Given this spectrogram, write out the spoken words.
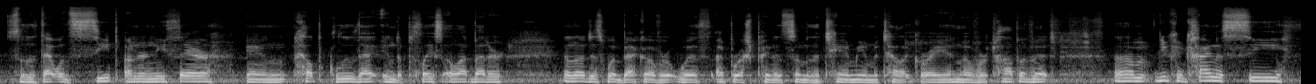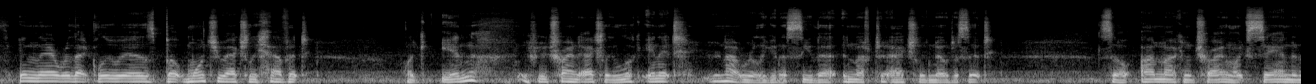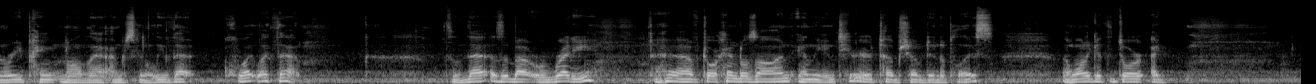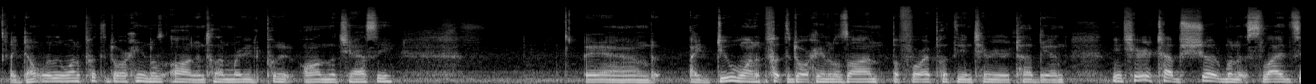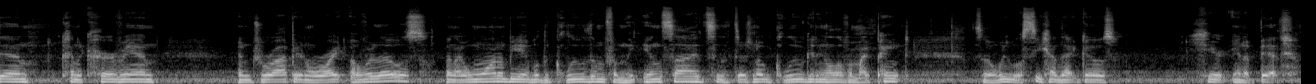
so that that would seep underneath there and help glue that into place a lot better. And then I just went back over it with, I brush painted some of the Tamiya metallic gray in over top of it. Um, you can kind of see in there where that glue is, but once you actually have it like in, if you're trying to actually look in it, you're not really going to see that enough to actually notice it. So I'm not going to try and like sand and repaint and all that. I'm just going to leave that quite like that. So that is about ready to have door handles on and the interior tub shoved into place. I want to get the door. I I don't really want to put the door handles on until I'm ready to put it on the chassis. And I do want to put the door handles on before I put the interior tub in. The interior tub should, when it slides in, kind of curve in and drop in right over those. And I want to be able to glue them from the inside so that there's no glue getting all over my paint. So we will see how that goes here in a bit.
